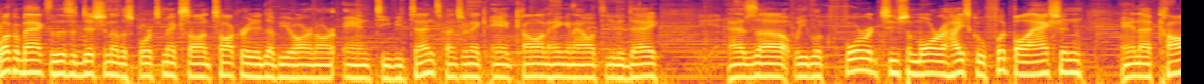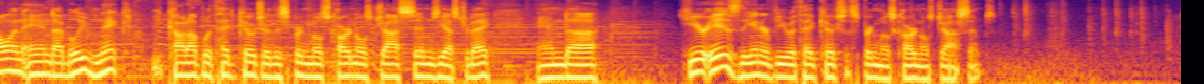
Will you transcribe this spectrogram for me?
Welcome back to this edition of the Sports Mix on Talk Radio WRNR and TV 10. Spencer, Nick, and Colin hanging out with you today as uh, we look forward to some more high school football action. And uh, Colin and I believe Nick caught up with head coach of the Spring Mills Cardinals, Josh Sims, yesterday. And uh, here is the interview with head coach of the Spring Mills Cardinals, Josh Sims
